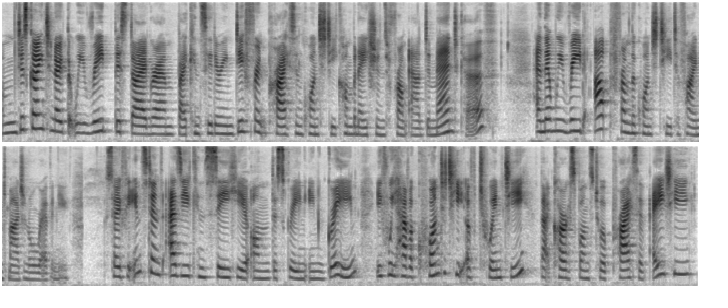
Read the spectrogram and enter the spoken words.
I'm just going to note that we read this diagram by considering different price and quantity combinations from our demand curve and then we read up from the quantity to find marginal revenue. So for instance, as you can see here on the screen in green, if we have a quantity of 20, that corresponds to a price of 80,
